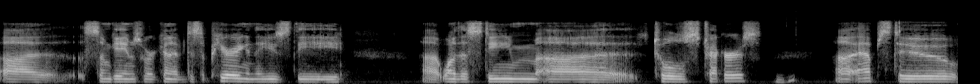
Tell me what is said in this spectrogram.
uh, some games were kind of disappearing, and they used the uh, one of the Steam uh, tools trackers Mhm. uh, apps to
